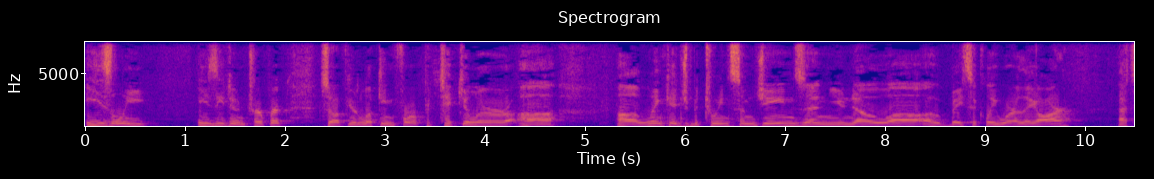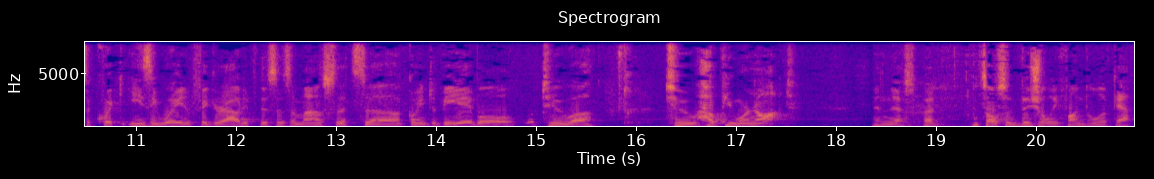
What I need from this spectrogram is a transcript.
easily easy to interpret. So if you're looking for a particular linkage between some genes and you know basically where they are, that's a quick, easy way to figure out if this is a mouse that's uh, going to be able to uh, to help you or not in this. But it's also visually fun to look at.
